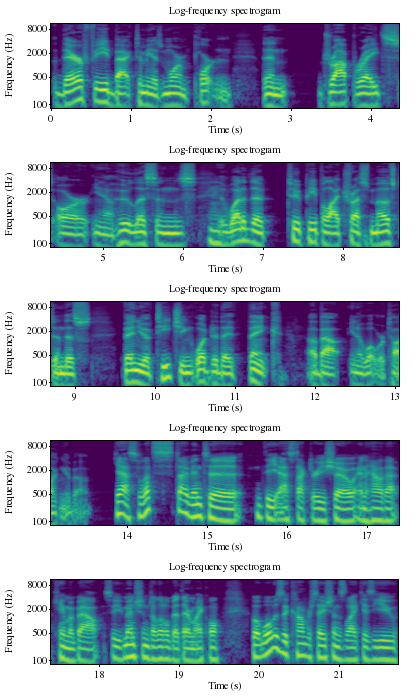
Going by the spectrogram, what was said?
their feedback to me is more important than drop rates or you know who listens. Mm. What are the two people I trust most in this? Venue of teaching, what do they think about you know what we're talking about? Yeah, so let's dive into the Ask Dr. E show and how that came about. So you've mentioned a little bit there, Michael, but what was the conversations like as you,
